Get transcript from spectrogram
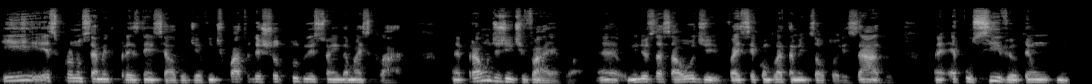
e esse pronunciamento presidencial do dia 24 deixou tudo isso ainda mais claro. Né? Para onde a gente vai agora? Né? O ministro da Saúde vai ser completamente desautorizado? Né? É possível ter um, um,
